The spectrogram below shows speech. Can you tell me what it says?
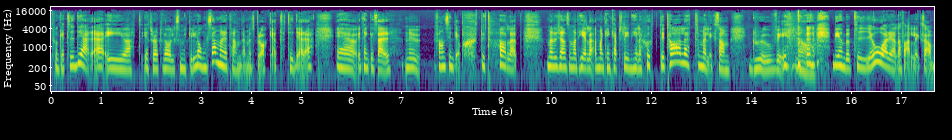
funkat tidigare, är ju att jag tror att vi har liksom mycket långsammare trender med språket tidigare. Eh, jag tänker så här, nu fanns inte jag på 70-talet. Men det känns som att, hela, att man kan kapsla in hela 70-talet med liksom groovy. det är ändå tio år i alla fall. Liksom.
